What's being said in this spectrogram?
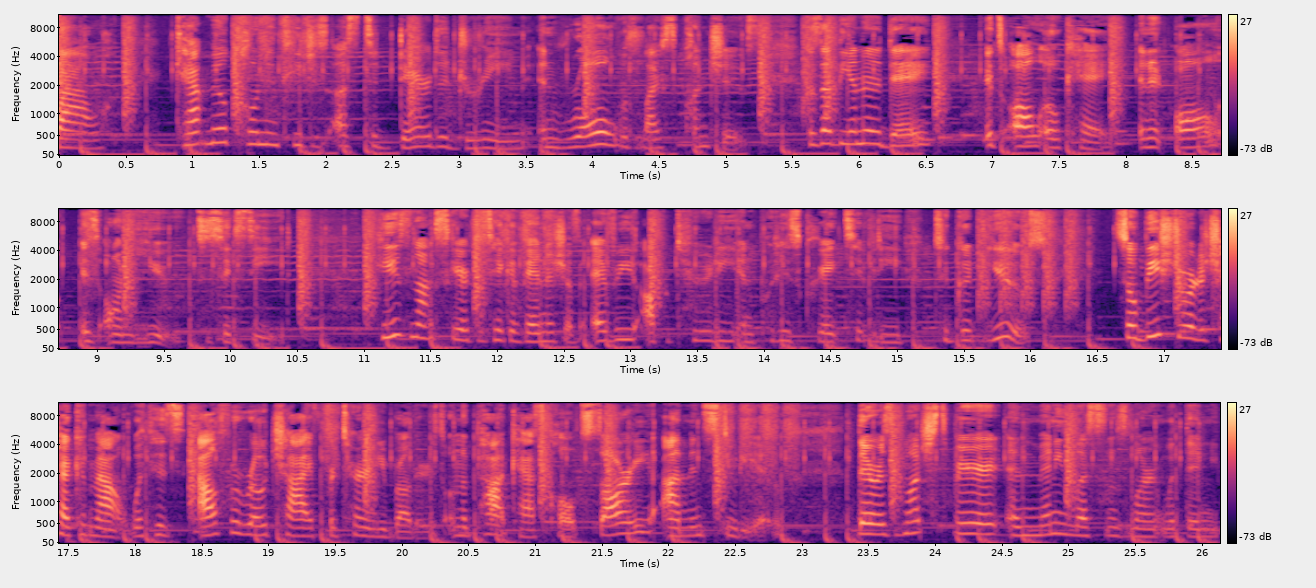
Wow. Kadmiel Konan teaches us to dare to dream and roll with life's punches. Because at the end of the day, it's all okay, and it all is on you to succeed. He's not scared to take advantage of every opportunity and put his creativity to good use. So be sure to check him out with his Alpha Rho Chi fraternity brothers on the podcast called Sorry, I'm in Studio. There is much spirit and many lessons learned within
